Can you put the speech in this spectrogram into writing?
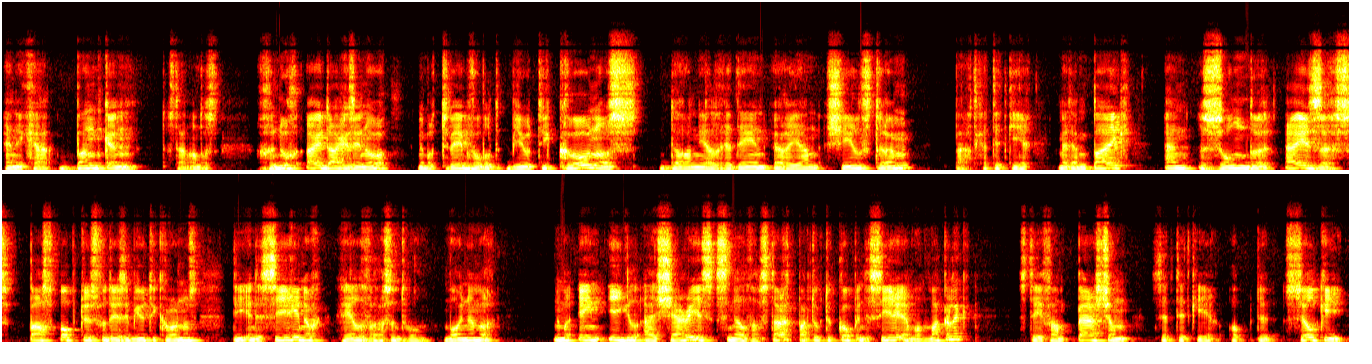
en ik ga banken. Er staan anders genoeg uitdagers in hoor. Nummer 2 bijvoorbeeld Beauty Kronos. Daniel Redeen, Urjan Schielström. Paard gaat dit keer met een bike en zonder ijzers. Pas op dus voor deze Beauty Kronos die in de serie nog heel verrassend won. Mooi nummer. Nummer 1 Eagle Eye Sherry is snel van start, pakt ook de kop in de serie en won makkelijk. Stefan Persson zit dit keer op de sulky.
